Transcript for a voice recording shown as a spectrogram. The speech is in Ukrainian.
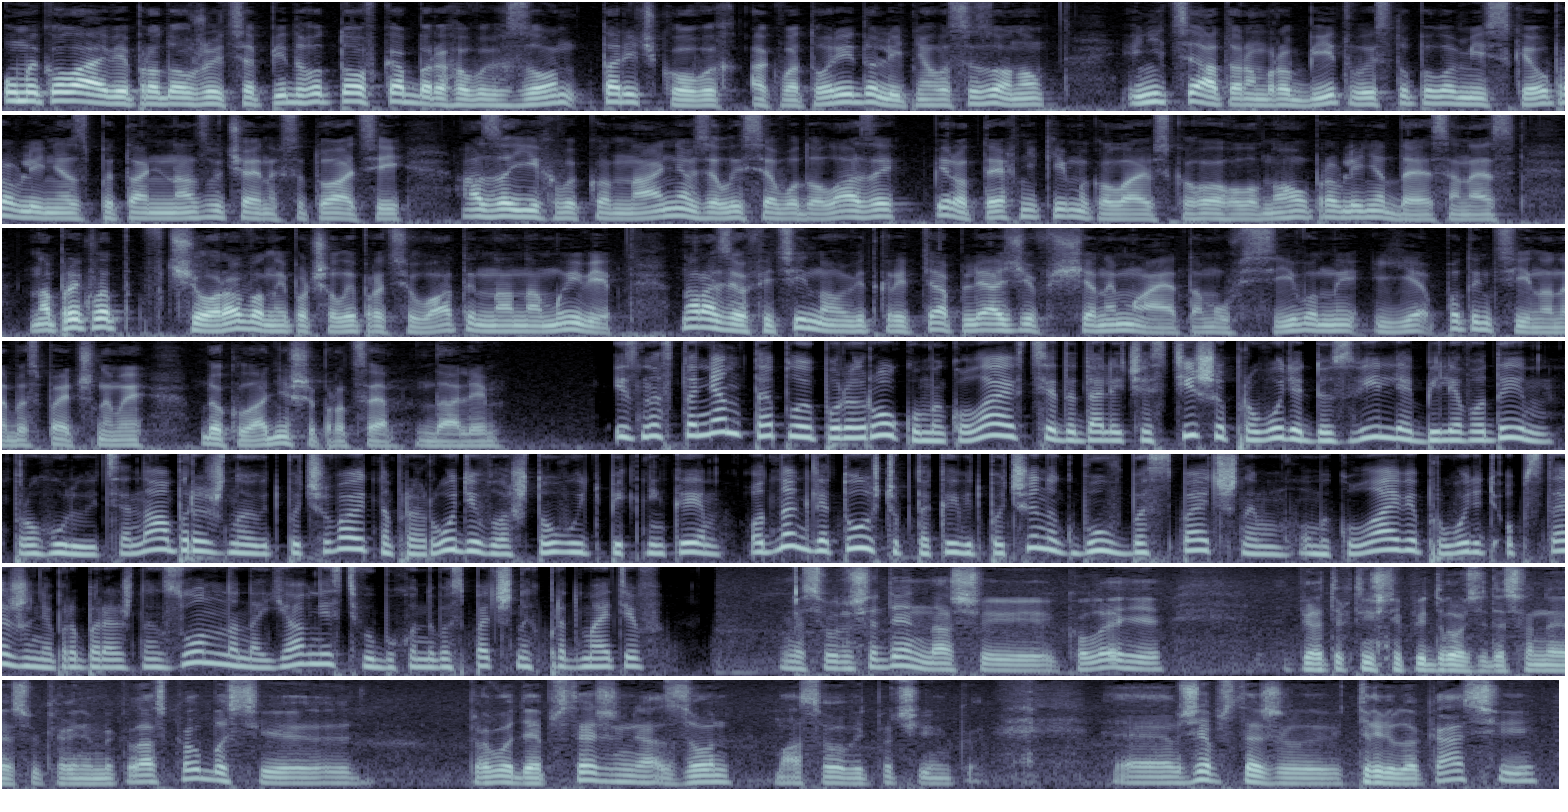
У Миколаєві продовжується підготовка берегових зон та річкових акваторій до літнього сезону. Ініціатором робіт виступило міське управління з питань надзвичайних ситуацій. А за їх виконання взялися водолази, піротехніки Миколаївського головного управління ДСНС. Наприклад, вчора вони почали працювати на намиві. Наразі офіційного відкриття пляжів ще немає, тому всі вони є потенційно небезпечними. Докладніше про це далі. Із настанням теплої пори року миколаївці дедалі частіше проводять дозвілля біля води, прогулюються набережною, відпочивають на природі, влаштовують пікніки. Однак для того, щоб такий відпочинок був безпечним, у Миколаєві проводять обстеження прибережних зон на наявність вибухонебезпечних предметів. На сьогоднішній день наші колеги, піротехнічний підрозділ ДСНС України Миколаївської області е, проводить обстеження зон масового відпочинку. Е, Вже обстежили три локації.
